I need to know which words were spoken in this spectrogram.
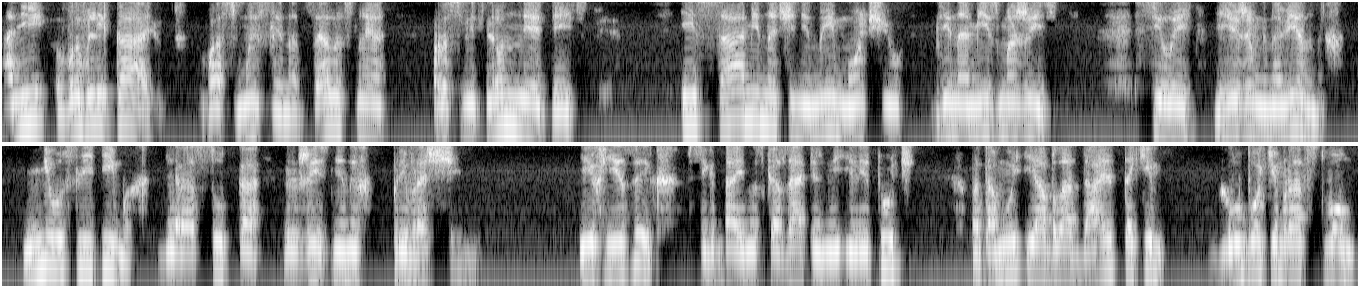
Они вовлекают в осмысленно целостное – просветленные действия и сами начинены мощью динамизма жизни, силой ежемгновенных, неуследимых для рассудка жизненных превращений. Их язык всегда иносказательный и летучий, потому и обладает таким глубоким родством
